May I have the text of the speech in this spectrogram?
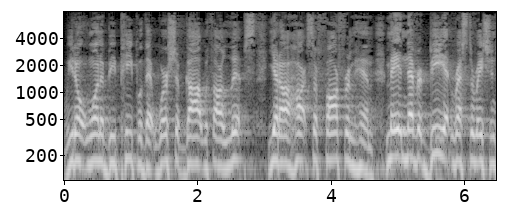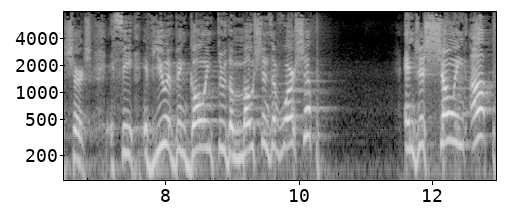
We don't want to be people that worship God with our lips, yet our hearts are far from Him. May it never be at Restoration Church. See, if you have been going through the motions of worship, and just showing up,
